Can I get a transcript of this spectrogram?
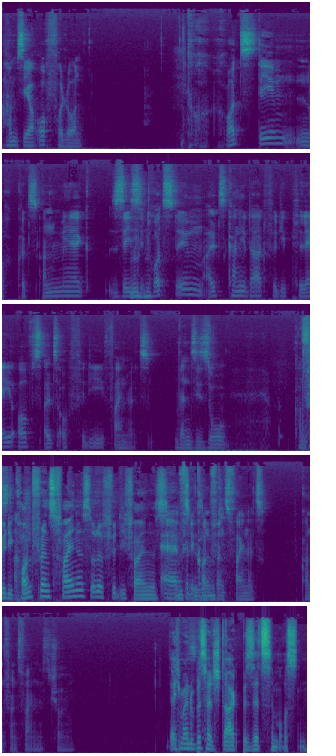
Haben sie ja auch verloren. Trotzdem, noch kurz anmerk, sehe ich sie Mhm. trotzdem als Kandidat für die Playoffs als auch für die Finals, wenn sie so Für die Conference Finals oder für die Finals? Äh, für die? Conference Finals. Conference Finals, Entschuldigung. Ja, ich meine, du bist halt stark besetzt im Osten.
